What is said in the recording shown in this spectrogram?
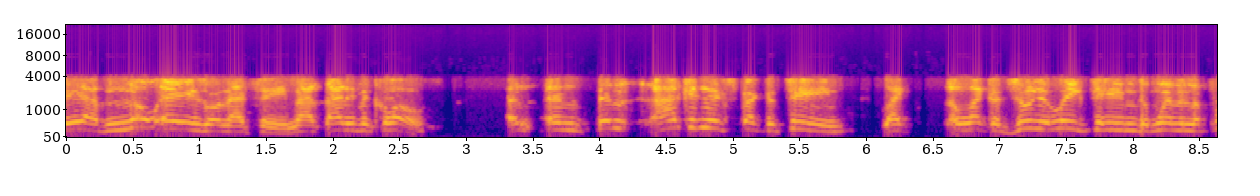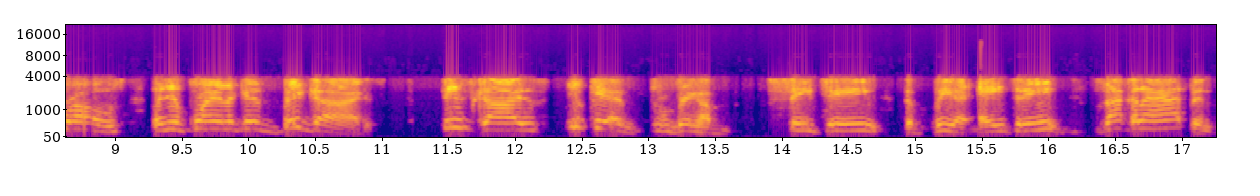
they have no A's on that team, not not even close. And and then how can you expect a team like like a junior league team to win in the pros when you're playing against big guys? These guys, you can't bring a C team to be an A team. It's not going to happen.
